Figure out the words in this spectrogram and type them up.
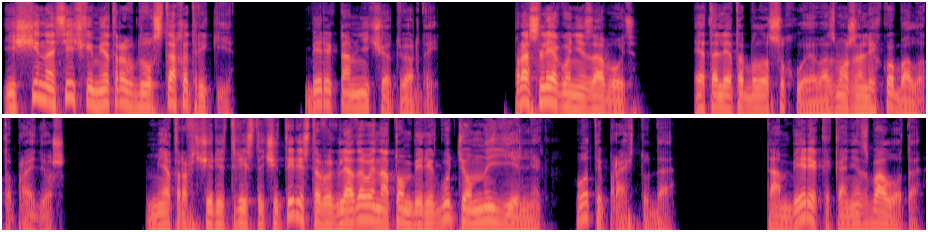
Ищи насечки метров в двухстах от реки. Берег там ничего твердый. Про слегу не забудь. Это лето было сухое, возможно, легко болото пройдешь. Метров через триста-четыреста выглядывай на том берегу темный ельник. Вот и правь туда. Там берег и конец болота.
